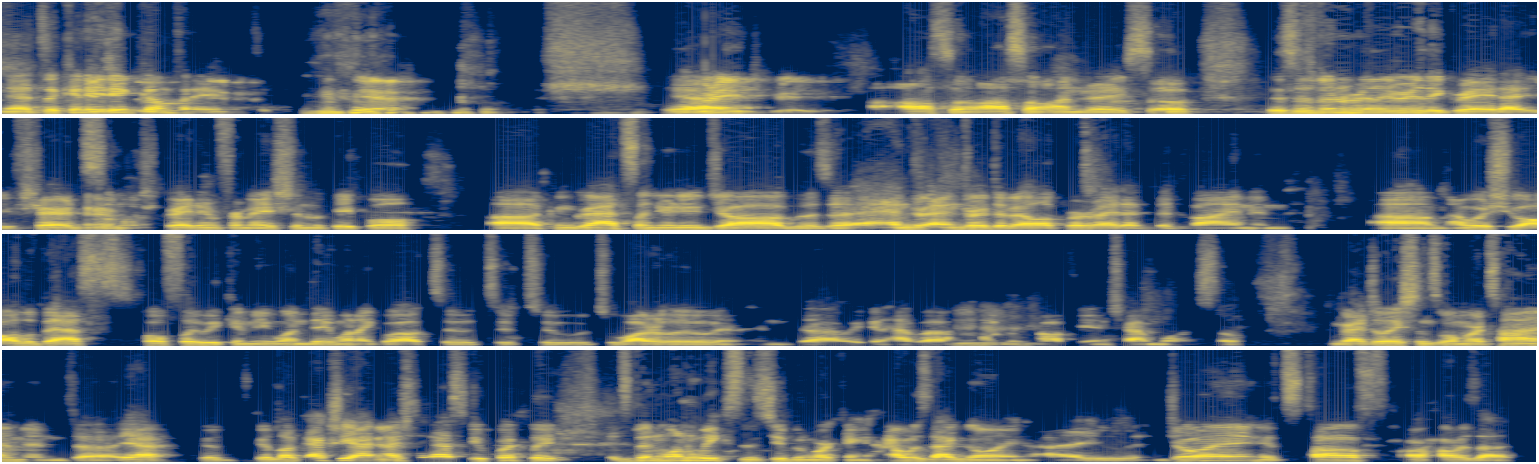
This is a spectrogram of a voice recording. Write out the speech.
Yeah, it's a Canadian company. Yeah. yeah. Great, great. Awesome, awesome, Andre. So this has been really, really great. You've shared so much great information with people. Uh, congrats on your new job as an Android developer, right at Bitvine, and um, I wish you all the best. Hopefully, we can meet one day when I go out to to to, to Waterloo, and, and uh, we can have a, mm-hmm. have a, coffee and chat more. So, congratulations one more time, and uh, yeah, good good luck. Actually, I, I, should ask you quickly. It's been one week since you've been working. How is that going? Are you enjoying? It's tough. How, how is that?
